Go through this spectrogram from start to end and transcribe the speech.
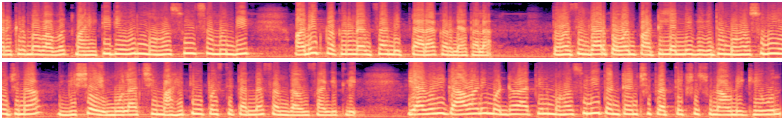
कार्यक्रमाबाबत माहिती देऊन महसूल संबंधित अनेक प्रकरणांचा निपटारा करण्यात आला. तहसीलदार पवन पाटील यांनी विविध महसुली योजना विषयी मोलाची माहिती उपस्थितांना समजावून सांगितली. यावेळी गाव आणि मंडळातील महसुली तंट्यांची प्रत्यक्ष सुनावणी घेऊन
